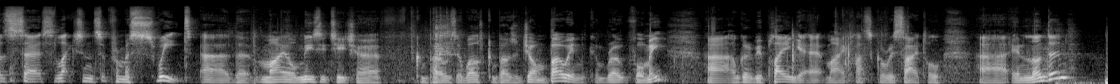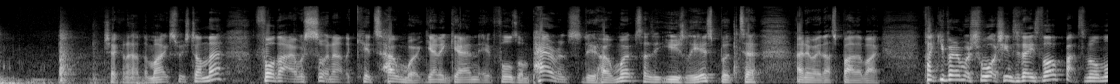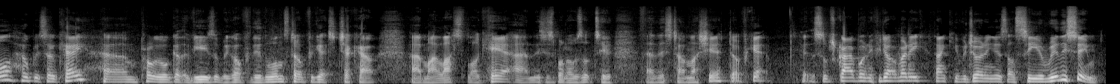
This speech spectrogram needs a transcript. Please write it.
Was uh, selections from a suite uh, that my old music teacher, composer, Welsh composer John Bowen wrote for me. Uh, I'm going to be playing it at my classical recital uh, in London. Checking out the mic switched on there. For that I was sorting out the kids' homework. Yet again, it falls on parents to do homework, as it usually is, but uh, anyway, that's by the by. Thank you very much for watching today's vlog. Back to normal. Hope it's okay. Um, probably won't get the views that we got for the other ones. Don't forget to check out uh, my last vlog here. And this is what I was up to uh, this time last year. Don't forget, hit the subscribe button if you don't already. Thank you for joining us. I'll see you really soon.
